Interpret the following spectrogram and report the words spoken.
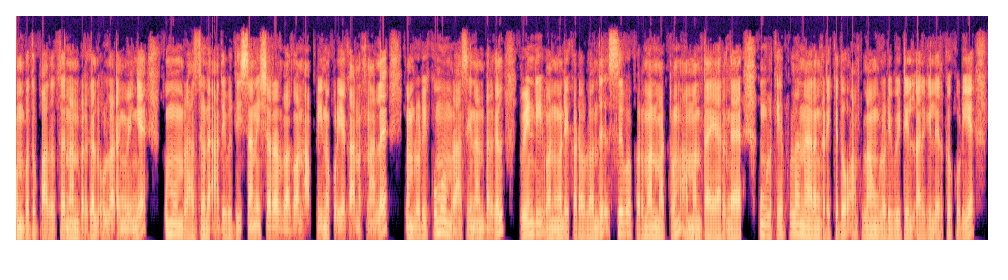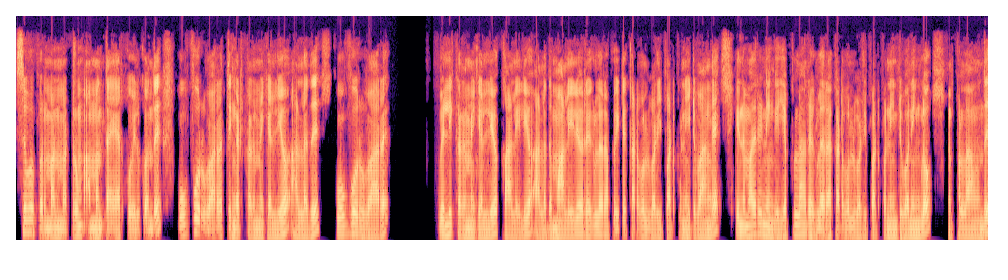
ஒன்பது பாதத்த நண்பர்கள் உள்ளடங்குவீங்க. கும்பம் ராசியோட அதிபதி சனீஸ்வரர் பகவான் அப்படின்னக்கூடிய காரணத்தினால நம்மளுடைய கும்பம் ராசி நண்பர்கள் வேண்டி வன்கொண்டை கடவுள் வந்து சிவபெருமான் மற்றும் அம்மன் தயாருங்க. உங்களுக்கு எப்பெல்லாம் நேரம் கிடைக்குதோ அப்பெல்லாம் உங்களுடைய வீட்டில் அருகில் இருக்கக்கூடிய சிவபெருமான் மற்றும் அம்மன் தயார் கோயிலுக்கு வந்து ஒவ்வொரு வார திங்கட்கிழமைகள்லையோ அல்லது ஒவ்வொரு வார வெள்ளிக்கிழமைகள்லையோ காலையிலையோ அல்லது மாலையிலையோ ரெகுலராக போயிட்டு கடவுள் வழிபாடு பண்ணிட்டு வாங்க. இந்த மாதிரி நீங்கள் எப்பெல்லாம் ரெகுலராக கடவுள் வழிபாடு பண்ணிட்டு வரீங்களோ அப்பெல்லாம் வந்து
